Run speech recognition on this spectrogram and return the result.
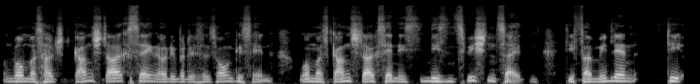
Und wo man es halt ganz stark sehen, oder über die Saison gesehen, wo man es ganz stark sehen, ist in diesen Zwischenzeiten. Die Familien die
